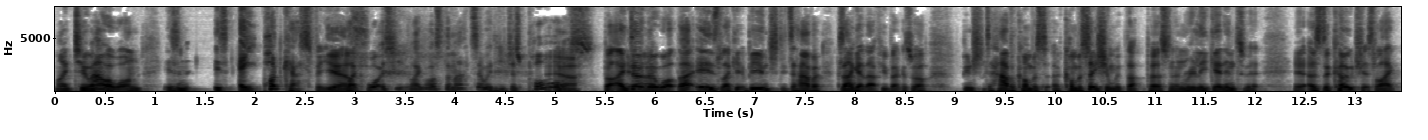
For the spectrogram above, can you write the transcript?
my two hour one is an is eight podcasts for you. Yes. Like what is like what's the matter with you? Just pause. Yeah. But I don't yeah. know what that is. Like it'd be interesting to have a because I get that feedback as well. It'd be interesting to have a, convers- a conversation with that person and really get into it. As the coach, it's like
